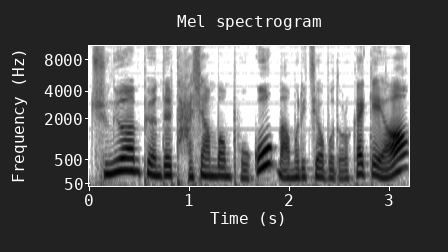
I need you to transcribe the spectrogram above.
중요한 표현들 다시 한번 보고 마무리 지어 보도록 할게요.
